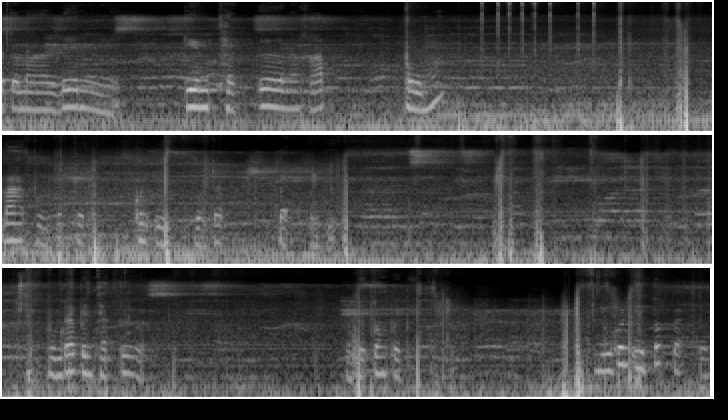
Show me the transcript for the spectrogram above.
ก็จะมาเล่นเกมแท็กเกอร์นะครับ ผม มาผมจะแท็กคนอื่นผมจะแบกคนอื่นผมได้เป็นแท็กเกอร์ผมจะต้องไปแบกหรือคนอื่นต้องแบกผม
